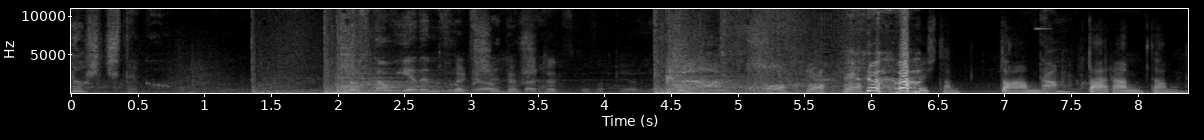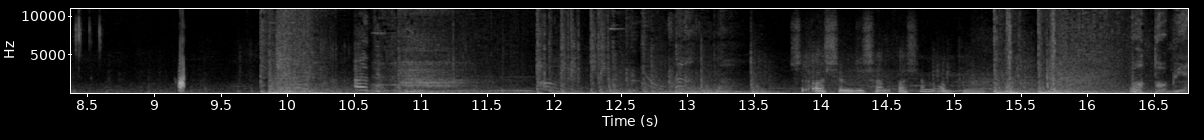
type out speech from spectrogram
Dość tego. Został jeden wróg. Takiego jetsko zapierdziel. Weź tam. Tam. Tam. Taram tam. Czy 88 odbił. Po tobie.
